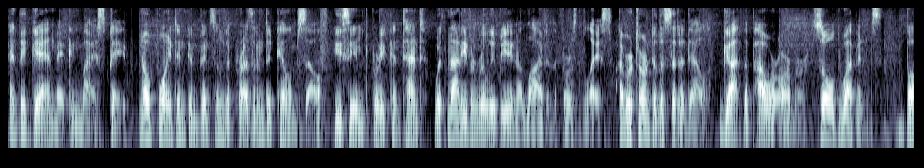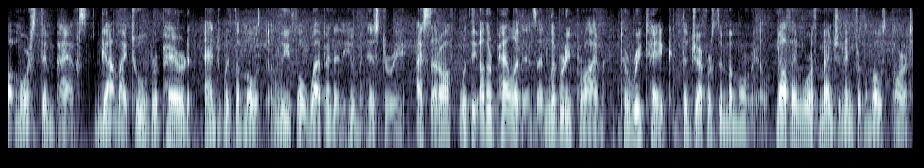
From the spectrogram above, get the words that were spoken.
and began making my escape. No point in convincing the president to kill himself, he seemed pretty content with not even really being alive in the first place. I returned to the Citadel, got the power armor, sold weapons, bought more stim packs, got my tool repaired, and with the most lethal weapon in human history, I set off with the other paladins and Liberty Prime to retake the Jefferson Memorial. Nothing worth mentioning for the most part,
